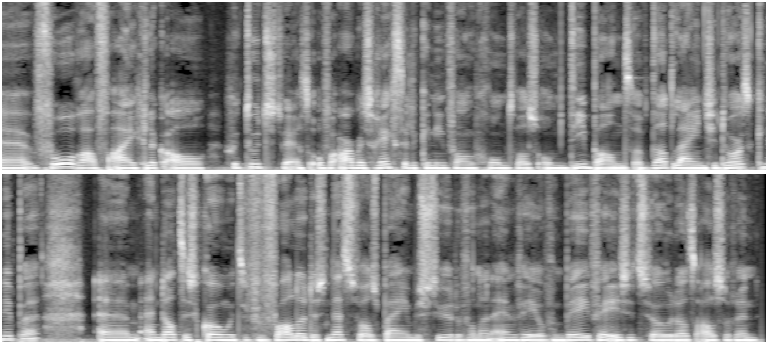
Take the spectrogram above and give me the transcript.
uh, vooraf eigenlijk al getoetst werd of arbeidsrechtelijk in ieder geval een grond was om die band of dat lijntje door te knippen. Um, en dat is komen te vervallen. Dus net zoals bij een bestuurder van een NV of een BV is het zo dat als er een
